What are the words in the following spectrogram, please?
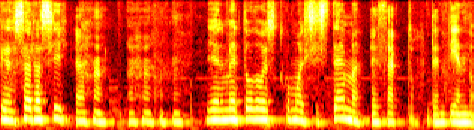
que hacer así. Ajá, ajá, ajá. Y el método es como el sistema. Exacto, te entiendo,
